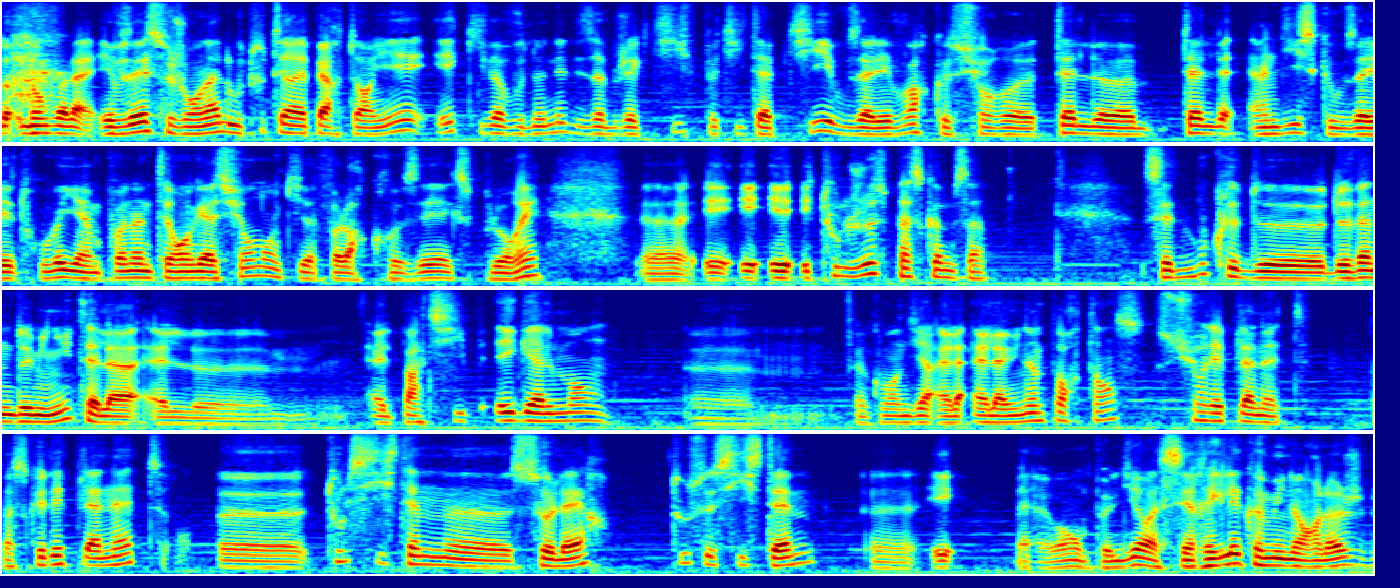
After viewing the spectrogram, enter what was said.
Donc, voilà, et vous avez ce journal où tout est répertorié et qui va vous donner des objectifs petit à petit. Et vous allez voir que sur euh, tel, euh, tel indice que vous allez trouver, il y a un point d'interrogation, donc il va falloir creuser, explorer. euh, et, tout le jeu se passe comme ça. Cette boucle de, de 22 minutes, elle, participe également, enfin comment dire, elle, a une importance sur les planètes. Parce que les planètes, tout le système solaire, tout ce système est, ben ouais, on peut le dire, ouais, c'est réglé comme une horloge.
